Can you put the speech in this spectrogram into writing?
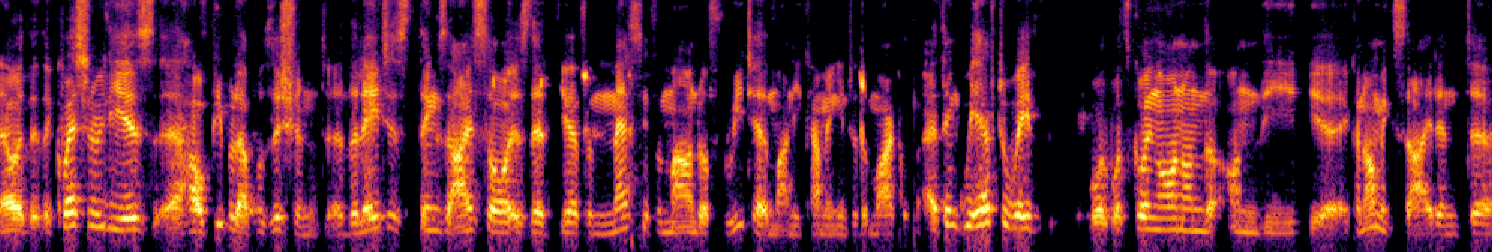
Now the, the question really is uh, how people are positioned. Uh, the latest things I saw is that you have a massive amount of retail money coming into the market. I think we have to wait what's going on on the on the uh, economic side, and uh,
